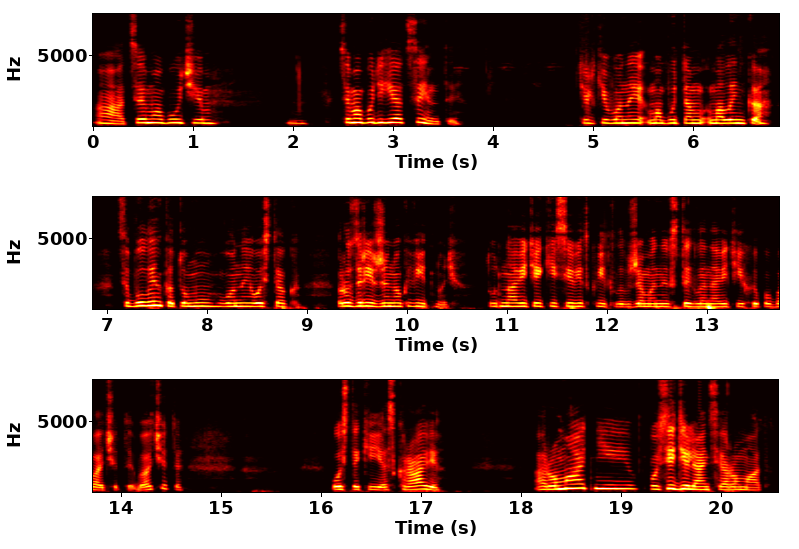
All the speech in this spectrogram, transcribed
А, це, мабуть, це, мабуть, гіацинти. Тільки вони, мабуть, там маленька цибулинка, тому вони ось так розріджено квітнуть. Тут навіть якісь і відквітли, вже ми не встигли навіть їх і побачити. Бачите? Ось такі яскраві, ароматні, по всій ділянці аромат.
